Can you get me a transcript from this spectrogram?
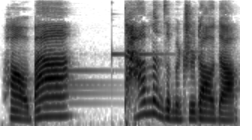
好吧，他们怎么知道的？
